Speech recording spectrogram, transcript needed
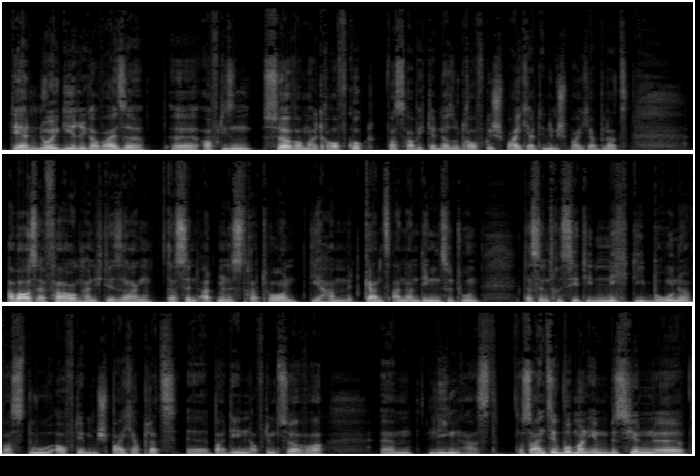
der neugierigerweise äh, auf diesen Server mal drauf guckt. Was habe ich denn da so drauf gespeichert in dem Speicherplatz? Aber aus Erfahrung kann ich dir sagen, das sind Administratoren, die haben mit ganz anderen Dingen zu tun. Das interessiert die nicht die Bohne, was du auf dem Speicherplatz äh, bei denen auf dem Server ähm, liegen hast. Das Einzige, wo man eben ein bisschen äh,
